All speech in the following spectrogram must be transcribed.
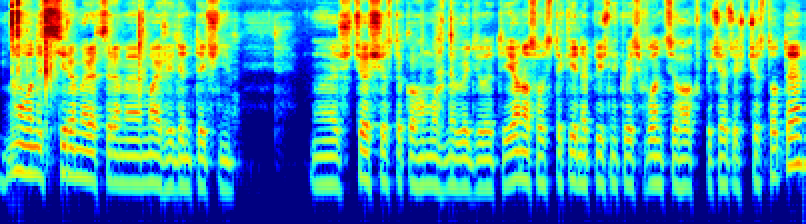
Ну, вони з сірими рицарями майже ідентичні. Е, Що ще з такого можна виділити? Є у нас ось такий наплічник весь в ланцюгах в печатях чистоти.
